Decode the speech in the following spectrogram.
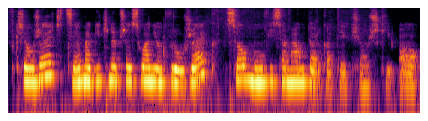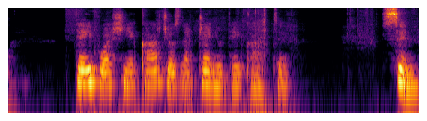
w książeczce Magiczne Przesłanie od Wróżek, co mówi sama autorka tej książki o tej właśnie karcie, o znaczeniu tej karty. Syn.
